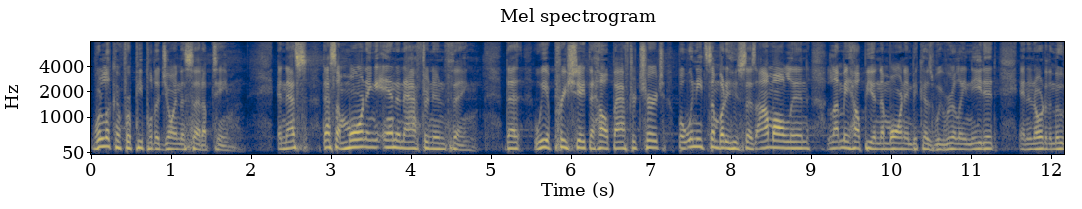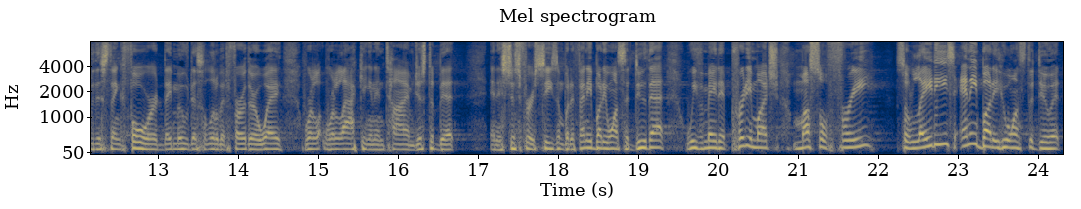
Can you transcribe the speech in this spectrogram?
We're looking for people to join the setup team and that's that's a morning and an afternoon thing that we appreciate the help after church but we need somebody who says i'm all in. Let me help you in the morning because we really need it. And in order to move this thing forward they moved us a little bit further away. We're, we're lacking it in time just a bit and it's just for a season. But if anybody wants to do that we've made it pretty much muscle free so ladies anybody who wants to do it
